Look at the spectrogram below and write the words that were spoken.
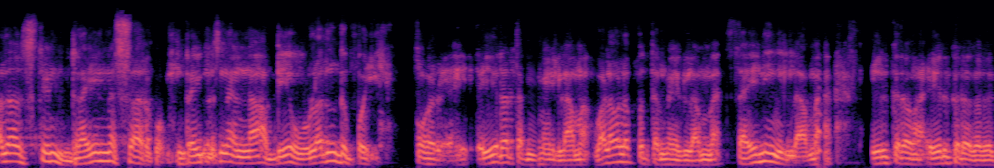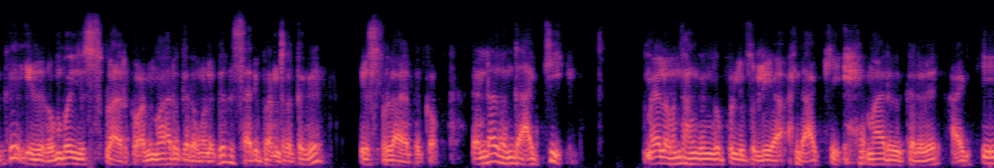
அதாவது ஸ்கின் ட்ரைனஸ்ஸாக இருக்கும். ட்ரைனஸ்னா என்ன? அப்படியே உலர்ந்து போய் ஒரு ஈரத்தன்மை இல்லாம வளவளப்பு தன்மை இல்லாம சைனிங் இல்லாம இருக்கிறவங்க இருக்கிறவங்களுக்கு இது ரொம்ப யூஸ்ஃபுல்லா இருக்கும். அந்த மாதிரி இருக்கிறவங்களுக்கு இது சரி பண்றதுக்கு யூஸ்ஃபுல்லா இருக்கும். ரெண்டாவது வந்து அக்கி. மேல வந்து அங்கங்க புள்ளி புள்ளியா அந்த அக்கி மாதிரி இருக்கிறது. அக்கி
